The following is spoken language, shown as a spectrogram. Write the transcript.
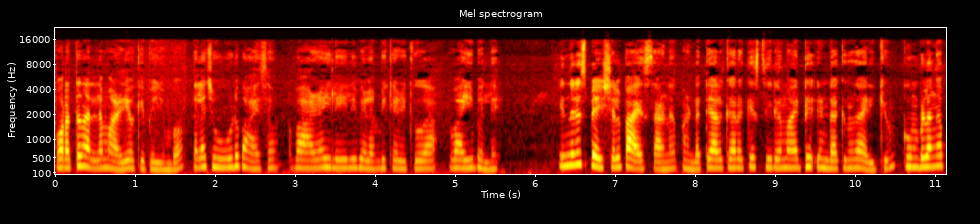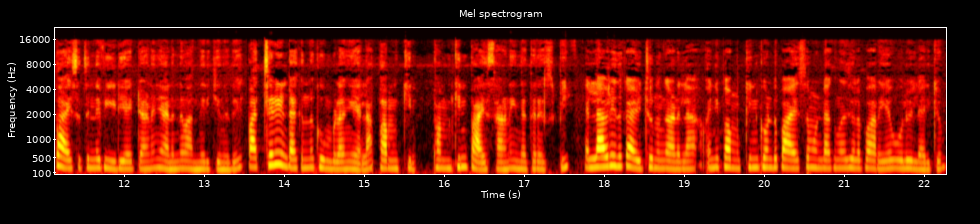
പുറത്ത് നല്ല മഴയൊക്കെ പെയ്യുമ്പോൾ നല്ല ചൂട് പായസം വാഴ ഇലയിൽ വിളമ്പി കഴിക്കുക വൈബല്ലേ ഇന്നൊരു സ്പെഷ്യൽ പായസമാണ് പണ്ടത്തെ ആൾക്കാരൊക്കെ സ്ഥിരമായിട്ട് ഉണ്ടാക്കുന്നതായിരിക്കും. കുമ്പളങ്ങ പായസത്തിന്റെ വീഡിയോ ആയിട്ടാണ് ഞാനിന്ന് വന്നിരിക്കുന്നത്. പച്ചടി ഉണ്ടാക്കുന്ന കുമ്പളങ്ങയല്ല പംകിൻ പംകിൻ പായസമാണ് ഇന്നത്തെ റെസിപ്പി എല്ലാവരും ഇത് കഴിച്ചൊന്നും കാണില്ല. ഇനി പംകിൻ കൊണ്ട് പായസം ഉണ്ടാക്കുന്നത് ചിലപ്പോൾ അറിയ പോലും ഇല്ലായിരിക്കും.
